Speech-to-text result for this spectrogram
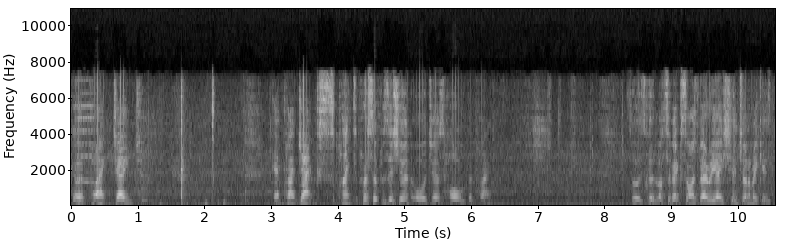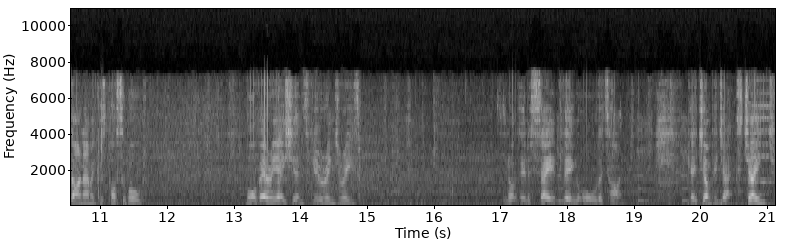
Good. Plank. Change. Again, plank jacks, plank to press up position, or just hold the plank. So it's good. Lots of exercise variation, trying to make it as dynamic as possible. More variations, fewer injuries. You're not doing the same thing all the time. Okay, jumpy jacks. Change.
